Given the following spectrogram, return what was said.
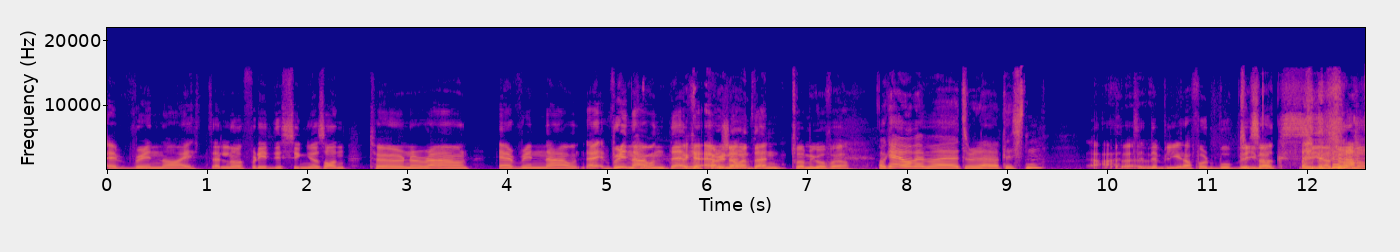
Every Night eller noe? Fordi de synger jo sånn Turn around every now Every now and then, Okay, Every kanskje. Now and Then tror jeg vi går for, ja. Ok, Og hvem eh, tror dere er artisten? Det, det blir da Fort Bobby Socks. Tina Turner.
